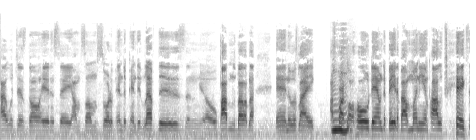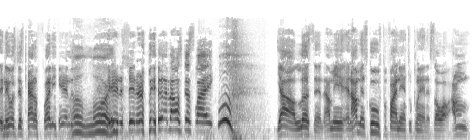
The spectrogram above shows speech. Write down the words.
I would just go ahead and say I'm some sort of independent leftist, and you know, popular, blah blah blah. And it was like I sparked Mm-hmm. a whole damn debate about money and politics, and it was just kind of funny hearing the, Oh Lord. hearing the shit earlier, and I was just like, Whew. Y'all listen. I mean, and I'm in school for financial planning, so I'm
